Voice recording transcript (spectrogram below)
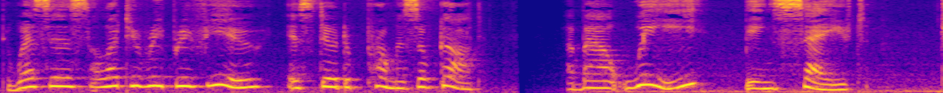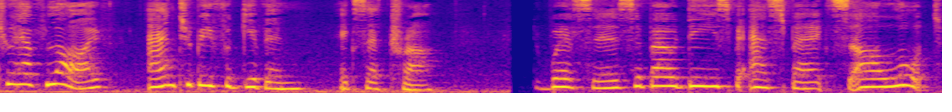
The verses I'd like to read with you is still the promise of God about we being saved, to have life, and to be forgiven etc. The verses about these aspects are a lot,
